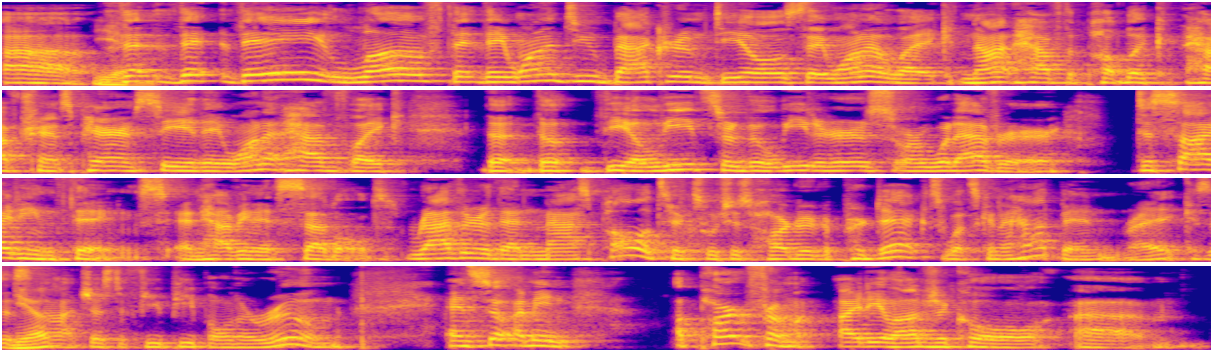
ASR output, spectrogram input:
Uh, yeah. they, they love that they want to do backroom deals. They want to like not have the public have transparency. They want to have like the, the, the elites or the leaders or whatever deciding things and having it settled rather than mass politics, which is harder to predict what's going to happen, right? Because it's yep. not just a few people in a room. And so, I mean, apart from ideological, um,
